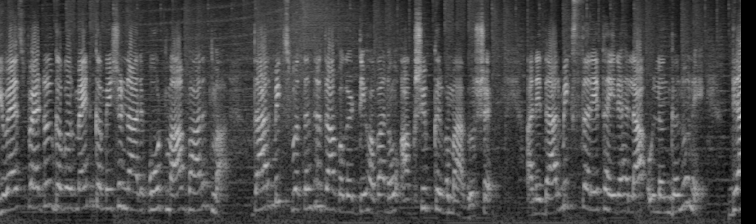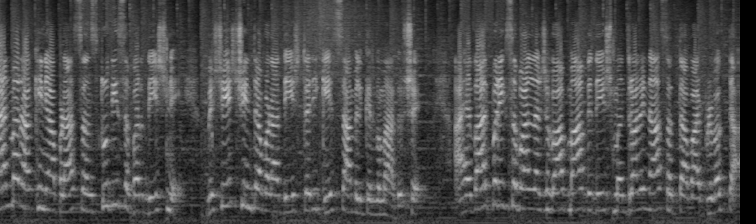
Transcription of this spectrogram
યુએસ ફેડરલ ગવર્મેન્ટ કમિશનના રિપોર્ટમાં ભારતમાં ધાર્મિક સ્વતંત્રતા બગડતી હોવાનો આક્ષેપ કરવામાં આવ્યો છે અને ધાર્મિક સ્તરે થઈ રહેલા ઉલ્લંઘનોને ધ્યાનમાં રાખીને આપણા સંસ્કૃતિ સભર દેશને વિશેષ ચિંતાવાળા દેશ તરીકે સામેલ કરવામાં આવ્યો છે. આ અહેવાલ પર એક સવાલના જવાબમાં વિદેશ મંત્રાલયના સત્તાવાર પ્રવક્તા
